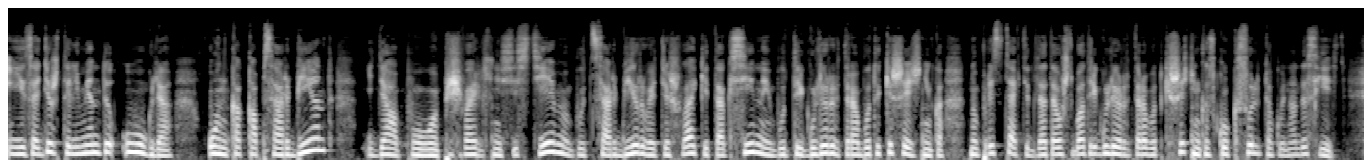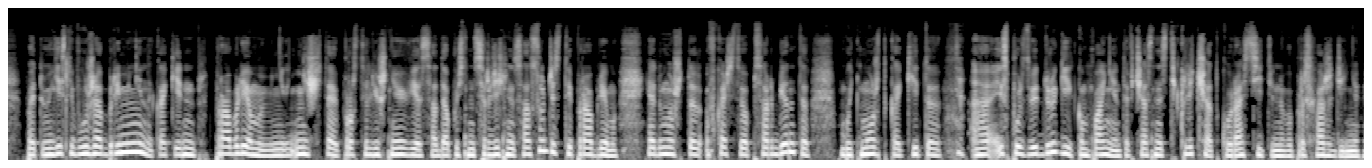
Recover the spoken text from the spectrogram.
и содержит элементы угля. Он как абсорбент, идя по пищеварительной системе, будет сорбировать и шлаки, и токсины, и будет регулировать работу кишечника. Но представьте, для того, чтобы отрегулировать работу кишечника, сколько соли такой надо съесть. Поэтому если вы уже обременены какими-то проблемами, не, не считая просто лишнего веса, а, допустим, сердечно-сосудистые проблемы, я думаю, что в качестве абсорбента быть какие-то э, использовать другие компоненты, в частности, клетчатку растительного происхождения.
